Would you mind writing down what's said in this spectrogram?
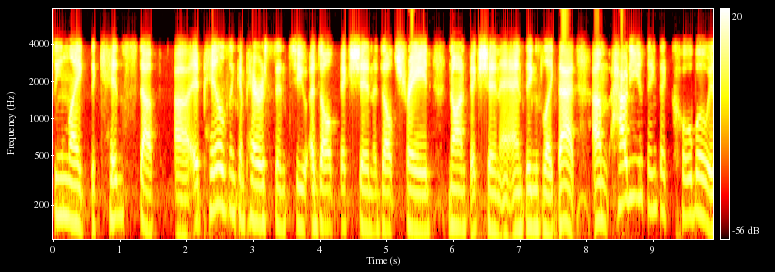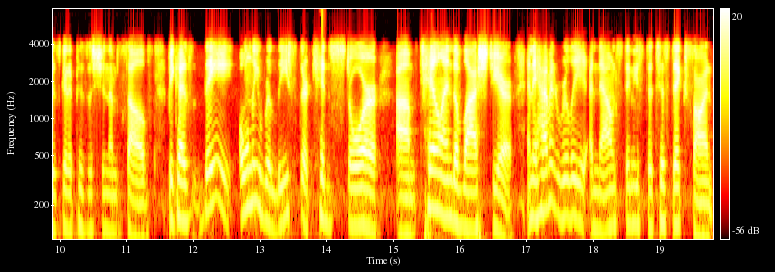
seem like the kids stuff uh, it pales in comparison to adult fiction, adult trade, nonfiction, and, and things like that. Um, how do you think that Kobo is going to position themselves? Because they only released their kids store um, tail end of last year, and they haven't really announced any statistics on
